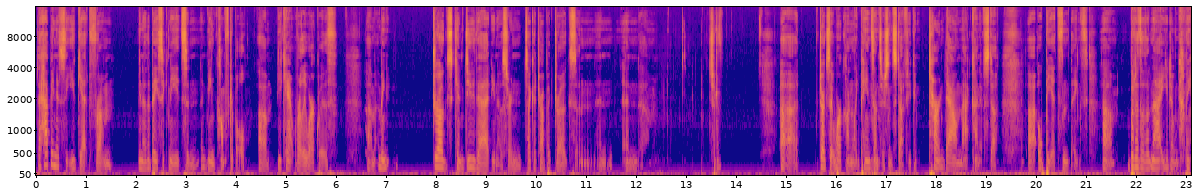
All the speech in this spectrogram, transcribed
the happiness that you get from, you know, the basic needs and, and being comfortable, um, you can't really work with um, I mean, drugs can do that. You know, certain psychotropic drugs and and and um, sort of uh, drugs that work on like pain sensors and stuff. You can turn down that kind of stuff, uh, opiates and things. Um, but other than that, you don't. I mean,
